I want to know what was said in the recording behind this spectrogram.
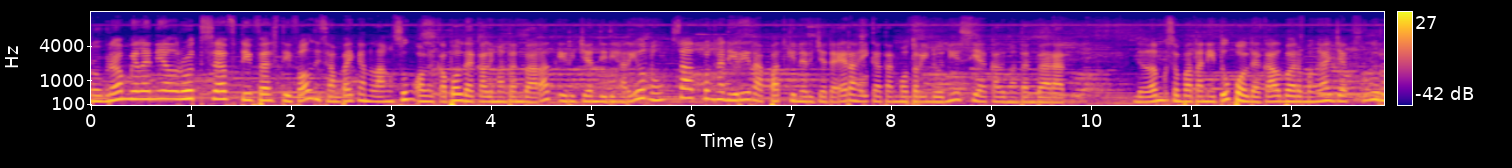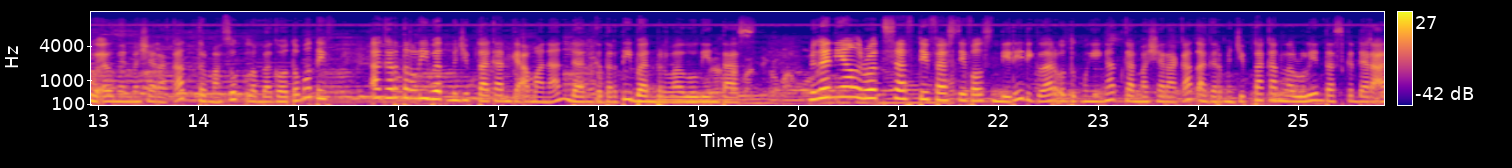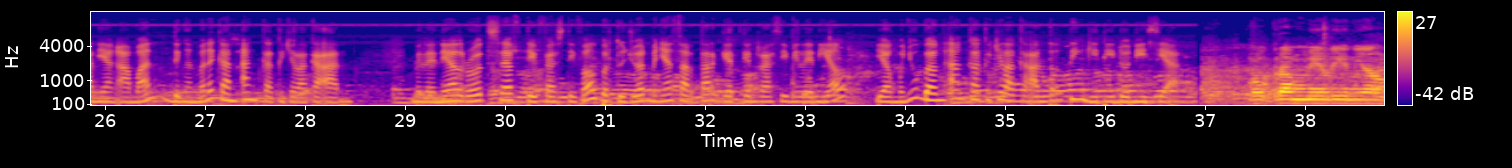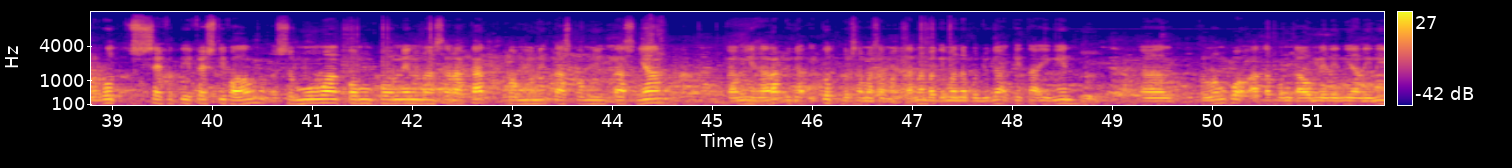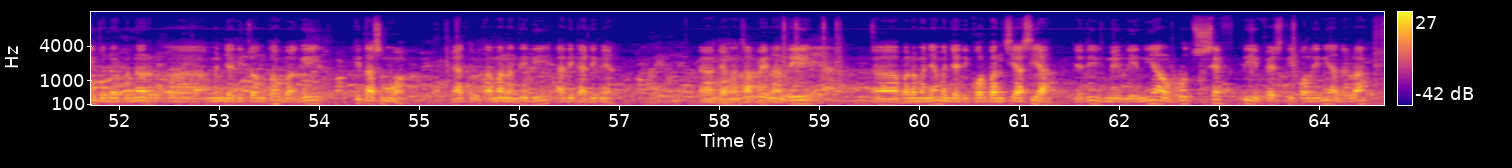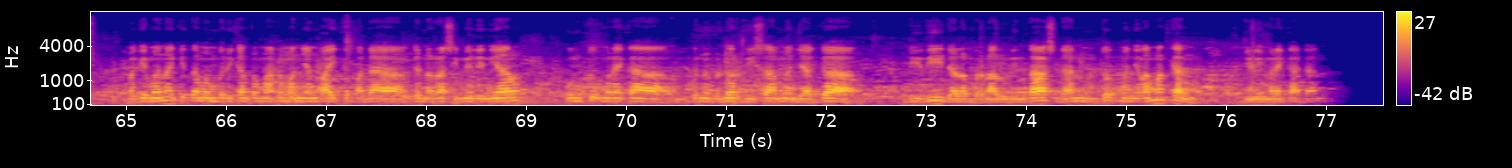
Program Millennial Road Safety Festival disampaikan langsung oleh Kapolda Kalimantan Barat Irjen Didi Haryono saat menghadiri rapat kinerja daerah Ikatan Motor Indonesia Kalimantan Barat. Dalam kesempatan itu, Polda Kalbar mengajak seluruh elemen masyarakat termasuk lembaga otomotif agar terlibat menciptakan keamanan dan ketertiban berlalu lintas. Millennial Road Safety Festival sendiri digelar untuk mengingatkan masyarakat agar menciptakan lalu lintas kendaraan yang aman dengan menekan angka kecelakaan. Millennial Road Safety Festival bertujuan menyasar target generasi milenial yang menyumbang angka kecelakaan tertinggi di Indonesia. Program Millennial Road Safety Festival, semua komponen masyarakat, komunitas-komunitasnya kami harap juga ikut bersama-sama. Karena bagaimanapun juga kita ingin uh, kelompok ataupun kaum milenial ini benar-benar uh, menjadi contoh bagi kita semua ya terutama nanti di adik-adiknya nah jangan sampai nanti uh, apa namanya menjadi korban sia-sia. Jadi Millennial Road Safety Festival ini adalah bagaimana kita memberikan pemahaman yang baik kepada generasi milenial untuk mereka benar-benar bisa menjaga diri dalam berlalu lintas dan untuk menyelamatkan diri mereka dan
